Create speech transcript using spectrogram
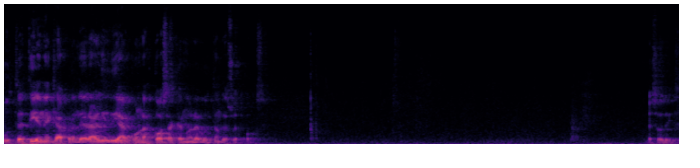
usted tiene que aprender a lidiar con las cosas que no le gustan de su esposa. Eso dice.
